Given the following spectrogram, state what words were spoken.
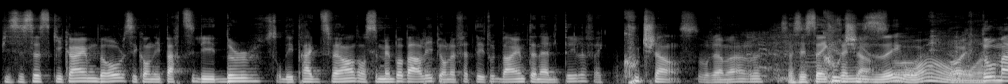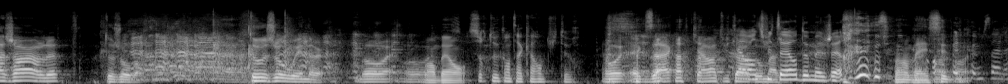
puis c'est ça, ce qui est quand même drôle, c'est qu'on est partis les deux sur des tracks différentes, on s'est même pas parlé, puis on a fait des trucs dans la même tonalité, là, fait coup de chance, vraiment. Là. Ça s'est Coup de synchronisé. chance, ouais. Wow! Ouais, Do majeur, là, toujours bon. toujours winner. Bon, ouais, ouais, ouais. Bon, ben, on- Surtout quand t'as 48 heures. Ouais, exact. 48 heures. 48 dommage. heures de majeur. bon, ben, c'est, comme ça, là.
